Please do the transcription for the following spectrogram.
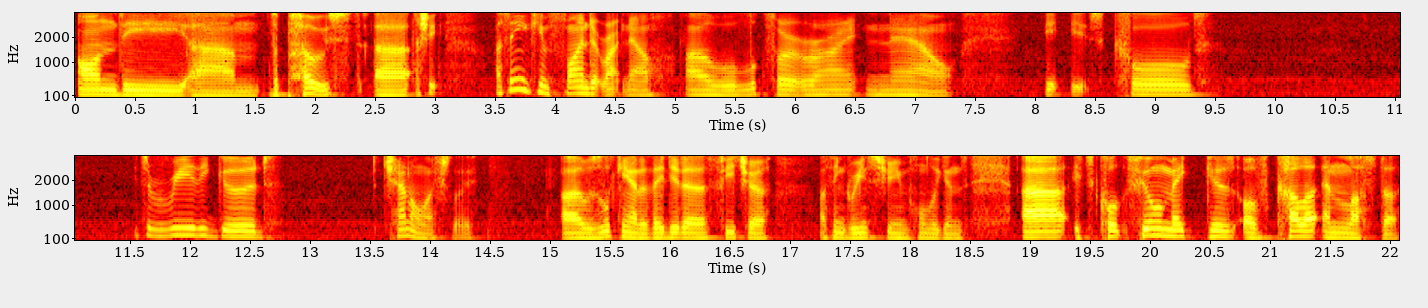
on the um, the post. Uh, actually, I think you can find it right now. I will look for it right now. It is called. It's a really good channel actually. I was looking at it. They did a feature, I think Green Street Hooligans. Uh, it's called Filmmakers of Color and Luster.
